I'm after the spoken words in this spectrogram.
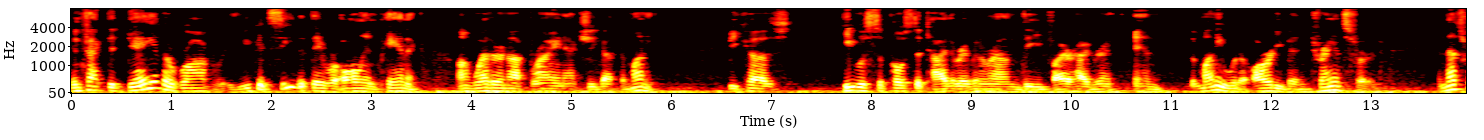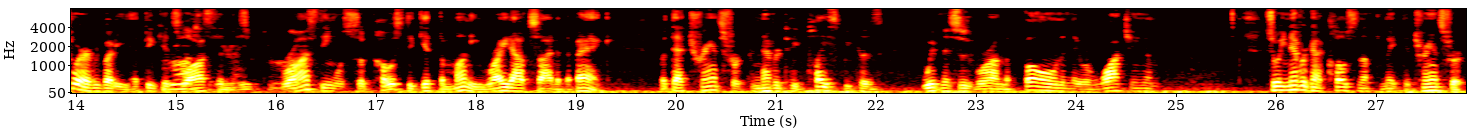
in fact, the day of the robbery, you could see that they were all in panic on whether or not Brian actually got the money because he was supposed to tie the ribbon around the fire hydrant and the money would have already been transferred. And that's where everybody, I think, gets lost in this. Rothstein was supposed to get the money right outside of the bank, but that transfer could never take place because witnesses were on the phone and they were watching him. So he never got close enough to make the transfer.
